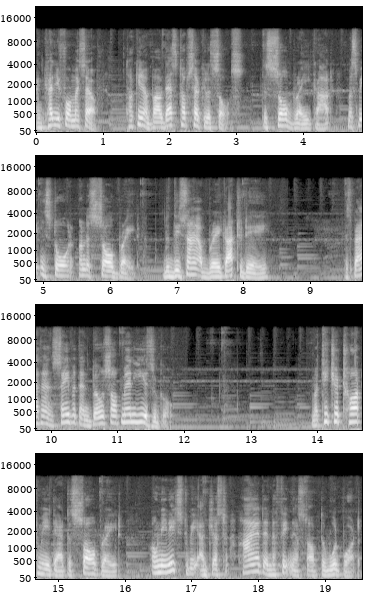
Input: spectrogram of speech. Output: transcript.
and cut it for myself. Talking about desktop circular saws, the saw blade guard must be installed on the saw blade. The design of blade guard today is better and safer than those of many years ago. My teacher taught me that the saw blade only needs to be adjusted higher than the thickness of the woodboard.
